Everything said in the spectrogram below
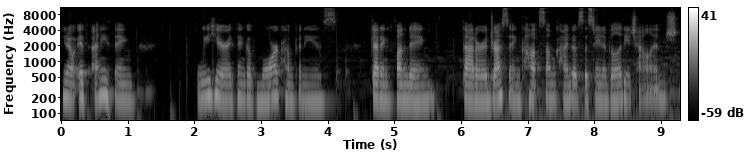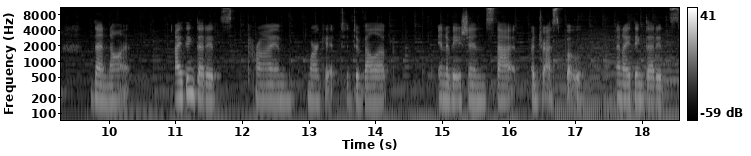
you know, if anything, we hear, I think, of more companies getting funding that are addressing some kind of sustainability challenge than not. I think that it's prime market to develop innovations that address both. And I think that it's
